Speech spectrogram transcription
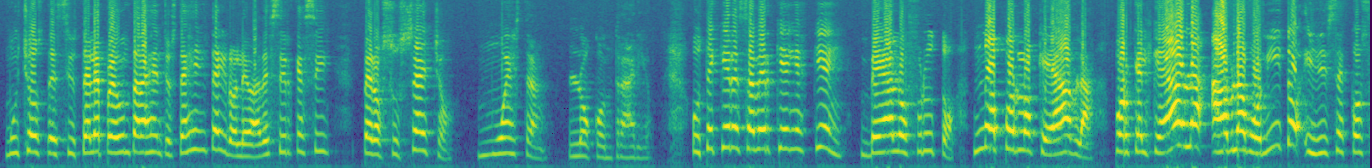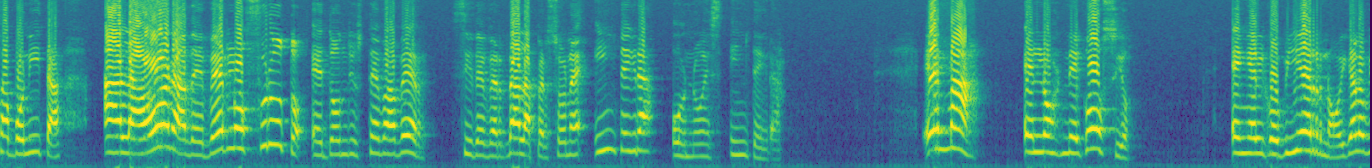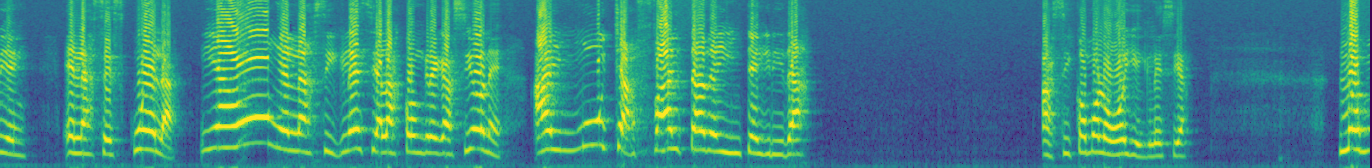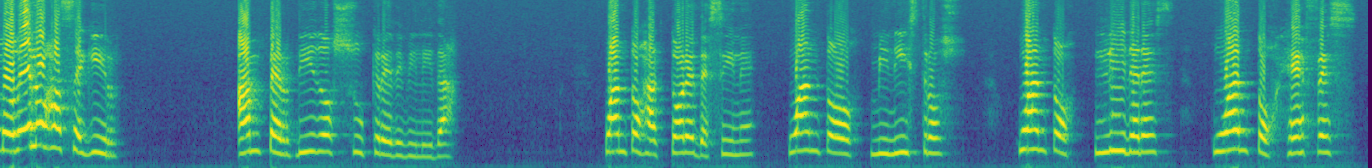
Muchos de si usted le pregunta a la gente, ¿usted es íntegro? Le va a decir que sí, pero sus hechos muestran lo contrario. ¿Usted quiere saber quién es quién? Vea los frutos, no por lo que habla, porque el que habla habla bonito y dice cosas bonitas. A la hora de ver los frutos es donde usted va a ver si de verdad la persona es íntegra o no es íntegra. Es más, en los negocios, en el gobierno, oígalo bien, en las escuelas y aún en las iglesias, las congregaciones, hay mucha falta de integridad. Así como lo oye iglesia. Los modelos a seguir han perdido su credibilidad cuántos actores de cine, cuántos ministros, cuántos líderes, cuántos jefes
